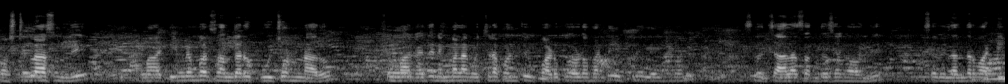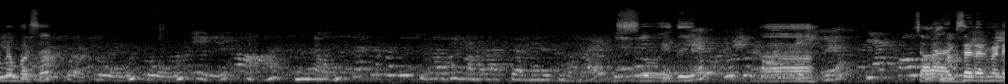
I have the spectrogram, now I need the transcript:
ఫస్ట్ క్లాస్ ఉంది. మా టీం మెంబర్స్ అందరూ కూర్చొని ఉన్నారు. సో మాకైతే నిమ్మలంగా వచ్చినప్పటి నుంచి పడుకోవడం అంటే ఇప్పుడే లేచినాము సో చాలా సంతోషంగా ఉంది. సో వీళ్ళందరూ మా టీం మెంబర్సే. సో ఇది చాలా ఎక్సైటెడ్మెంట్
